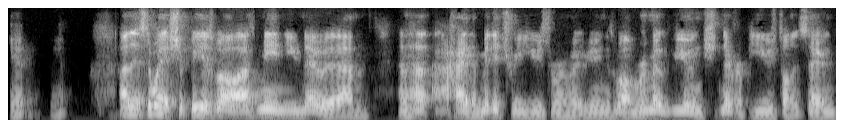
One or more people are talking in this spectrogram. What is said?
Yeah, yeah, and it's the way it should be as well. As me and you know, um, and how, how, the military used remote viewing as well. Remote viewing should never be used on its own.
